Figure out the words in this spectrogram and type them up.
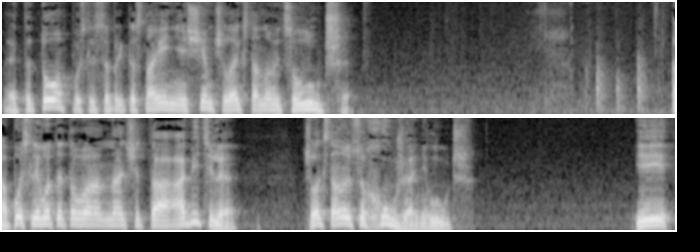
это то, после соприкосновения с чем человек становится лучше. А после вот этого, значит, обителя человек становится хуже, а не лучше. И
